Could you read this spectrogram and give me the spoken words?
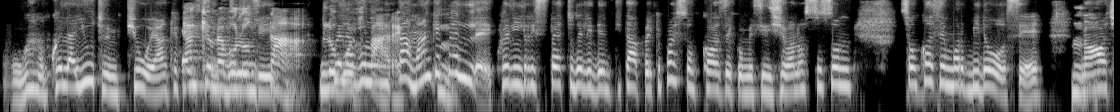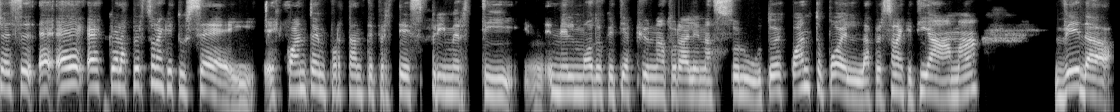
quell'aiuto in più e anche, anche una volontà, lo vuoi volontà, fare. ma anche mm. quel, quel, rispetto dell'identità, perché poi sono cose, come si diceva, sono son cose morbidose, mm. no? Cioè se, è, è, è, quella persona che tu sei e quanto è importante per te esprimerti nel modo che ti è più naturale in assoluto e quanto poi la persona che ti ama veda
